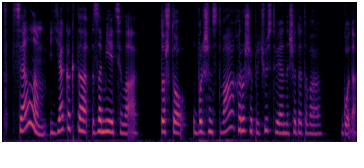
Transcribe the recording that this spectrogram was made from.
В целом, я как-то заметила то, что у большинства хорошее предчувствие насчет этого года.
